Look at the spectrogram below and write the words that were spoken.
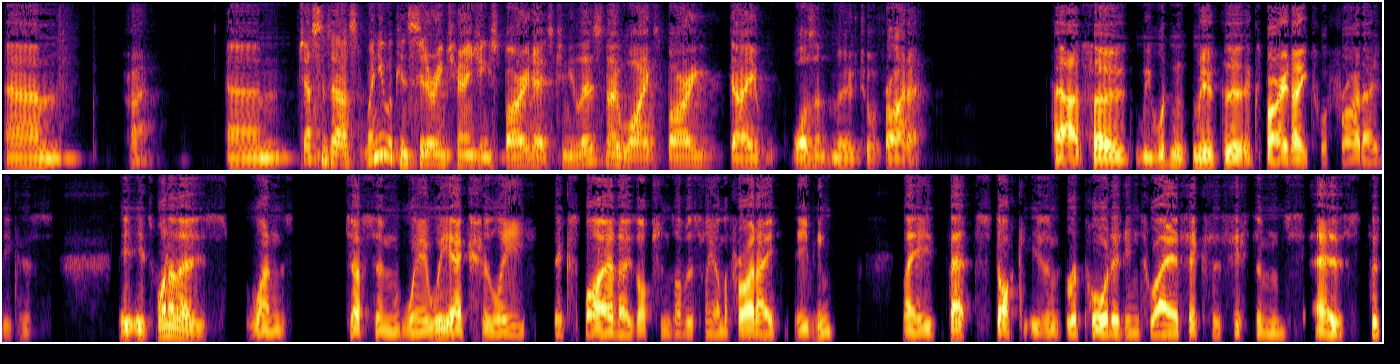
Um, right. Um, Justin's asked, when you were considering changing expiry dates, can you let us know why expiry day wasn't moved to a Friday? Uh, so we wouldn't move the expiry day to a Friday because it's one of those ones, Justin, where we actually expire those options obviously on the Friday evening. They, that stock isn't reported into ASX's systems as the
